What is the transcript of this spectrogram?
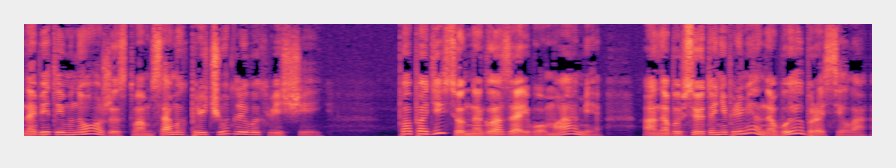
набитый множеством самых причудливых вещей. Попадись он на глаза его маме, она бы все это непременно выбросила,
